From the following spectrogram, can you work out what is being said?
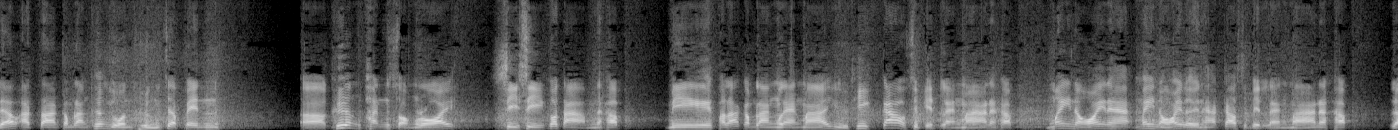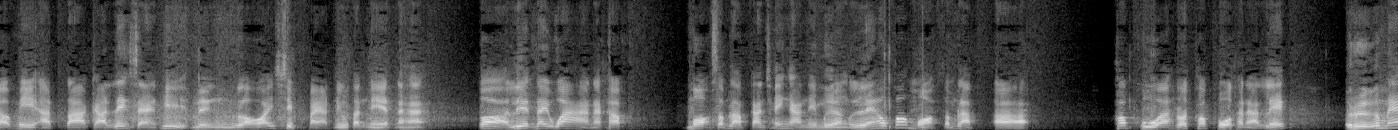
แล้วอัตรากำลังเครื่องยนต์ถึงจะเป็นเครื่อง 1,200ซีซีก็ตามนะครับ มีพละกำลังแรงม้าอยู่ที่ 91 แรงม้านะครับ ไม่น้อยนะฮะไม่น้อยเลยนะฮะ91 แรงม้านะครับ แล้วมีอัตราการเร่งแซงที่ 118 นิวตันเมตรนะฮะ ก็เรียกได้ว่านะครับ เหมาะสำหรับการใช้งานในเมือง แล้วก็เหมาะสำหรับครอบครัวรถครอบครัวขนาดเล็ก หรือแม้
